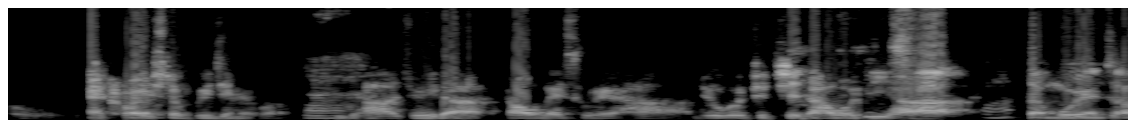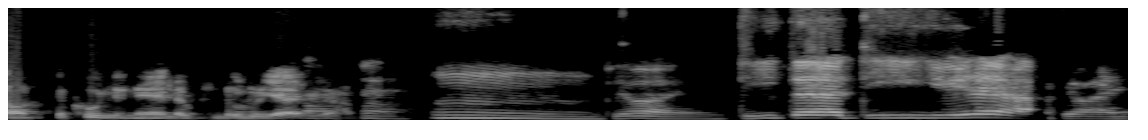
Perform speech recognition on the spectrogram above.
ဟို encourage လုပ်ပေးခြင်းလဲပေါ့နော်ဒီဟာရွေးတာကောင်းတယ်ဆိုတဲ့ဟာမျိုးပဲဖြစ်ဖြစ်ဒါမှမဟုတ်ဒီဟာတမွေးအကြောင်းတစ်ခုအနေနဲ့လုပ်လုပ်လို့ရတယ်ဆိုတာอืมပြောရရင်ဒီတက်ဒီရွေးတဲ့ပြောရရင်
